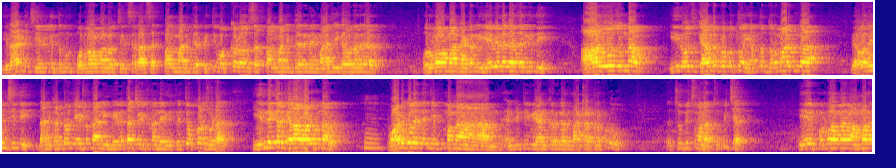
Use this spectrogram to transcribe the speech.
ఇలాంటి చర్యలు ఇంతకుముందు పుల్వామాలో చేశారు ఆ సత్పాల్ మాలిక్ గారు ప్రతి ఒక్కడు సత్పాల్ మాలిక్ గారు అనే మాజీ గవర్నర్ గారు. పుల్వామా ఘటన ఏ విధంగా జరిగింది? ఆ రోజున్న ఈ రోజు కేంద్ర ప్రభుత్వం ఎంత దుర్మార్గంగా వ్యవహరించింది. దాన్ని కంట్రోల్ చేయటం దాన్ని మిగతా చేయటం అనేది ప్రతి ఒక్కరు చూడాలి. ఎన్నికలకు ఎలా వాడుకున్నారు? వాడుకోలేదని చెప్పి మన ఎన్డీటీవీ యాంకర్ గారు మాట్లాడుతున్నప్పుడు చూపించమన్నారు చూపించారు. ఏ పుల్వామా అమర్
